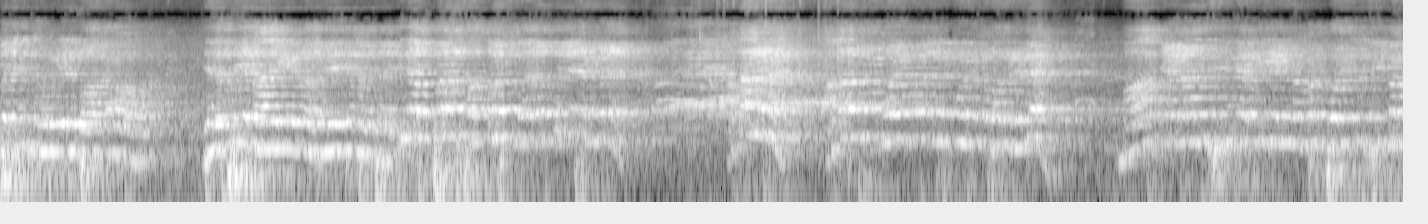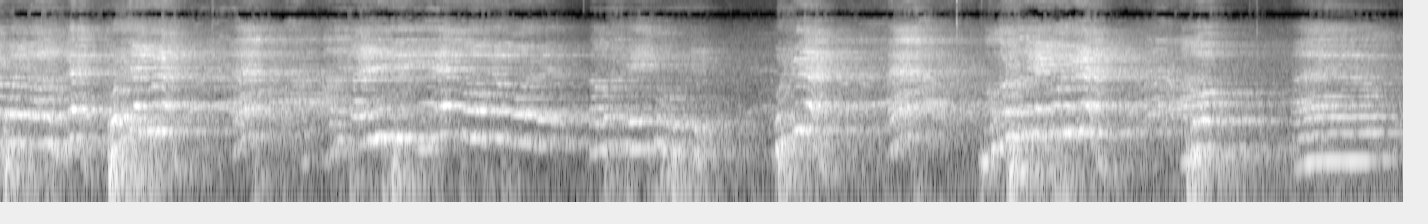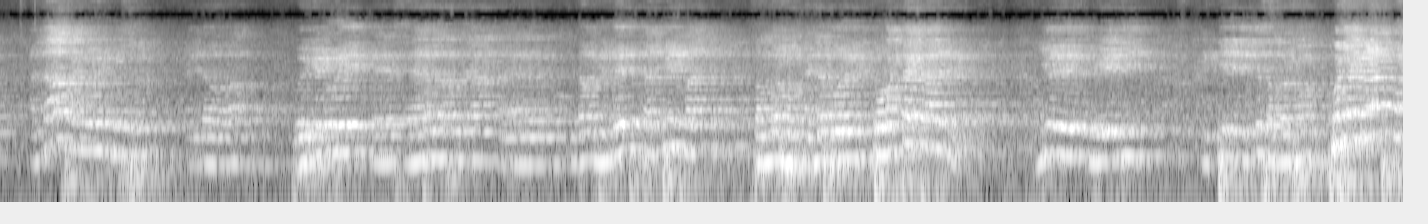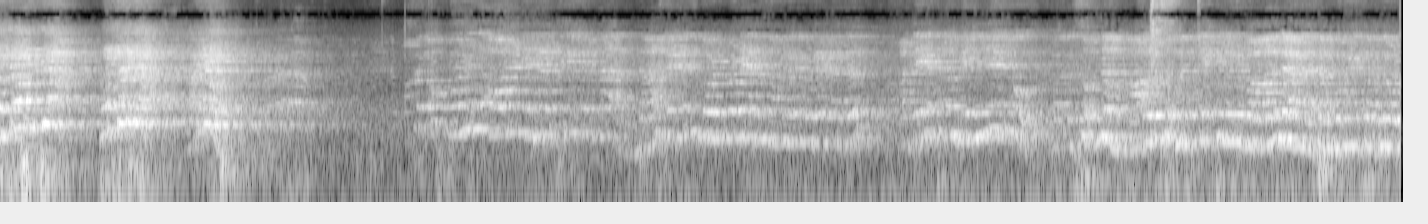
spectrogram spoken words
ഇരുപത്തഞ്ച് നൂറുകയുടെ ഭാഗമാണ് ജനപ്രിയ നായകനോട് അഭിനയിക്കാൻ പറ്റില്ല. ഇതിനപ്പുറം സന്തോഷം അതാണ് പറഞ്ഞില്ലേ മാർച്ച് ഏഴാം തീയതി ഇറങ്ങി നമ്മൾ പോയിട്ട് സിനിമ പോയി കാണുന്നില്ലേ അത് കഴിഞ്ഞിട്ട് ഇതേ പ്രോഗ്രാം പോലെ നമുക്ക് കേക്ക് കുറിക്കും. കുറിക്കില്ല ഏഹ് സന്തോഷത്തിന് കേക്ക് കുറിക്കില്ല അപ്പോ ഒരിക്കൽ കൂടി എന്താ ഹൃദയത്തിൽ തട്ടിയിരുന്ന സന്തോഷം. എന്നെ പോലെ തുടക്കക്കാരന് ഈ ഒരു വേദി കിട്ടിയതിൽ എനിക്ക് സന്തോഷം.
